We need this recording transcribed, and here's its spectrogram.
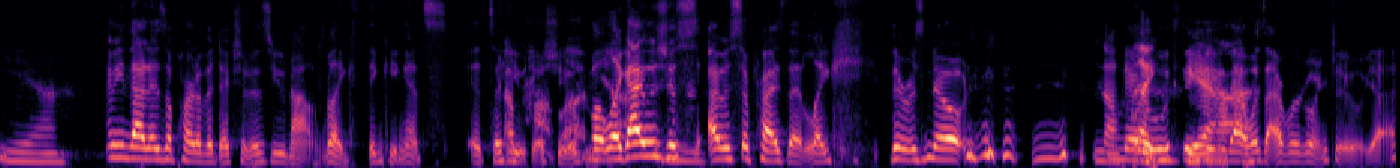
yeah. I mean, that is a part of addiction is you not like thinking it's it's a, A huge issue. But yeah. like I was just Mhm. I was surprised that like there was no no Nothing. Like, thinking yeah. that was ever going to. Yeah.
